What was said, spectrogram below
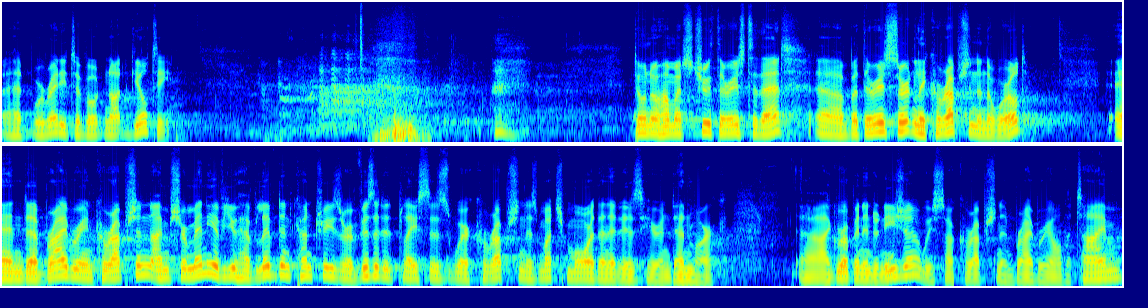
had, were ready to vote not guilty. Don't know how much truth there is to that, uh, but there is certainly corruption in the world. And uh, bribery and corruption, I'm sure many of you have lived in countries or visited places where corruption is much more than it is here in Denmark. Uh, I grew up in Indonesia. We saw corruption and bribery all the time.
